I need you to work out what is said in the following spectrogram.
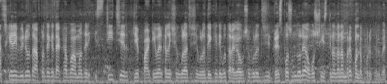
আজকের এই ভিডিওতে আপনাদেরকে দেখাবো আমাদের স্টিচের যে পার্টি ওয়ার কালেকশনগুলো আছে, সেগুলো দেখে দেবো। তার আগে অবশ্যই বলে দিচ্ছি ড্রেস পছন্দ হলে অবশ্যই স্ক্রিনতা নাম্বারে কন্ট্যাক্ট করে ফেলবেন।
